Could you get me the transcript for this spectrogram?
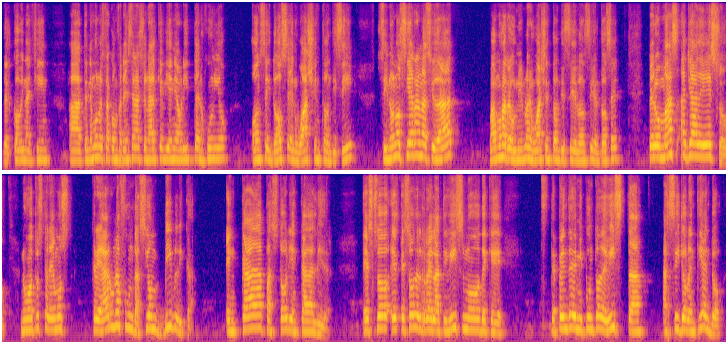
del COVID-19. Uh, tenemos nuestra conferencia nacional que viene ahorita en junio 11 y 12 en Washington, D.C. Si no nos cierran la ciudad, vamos a reunirnos en Washington, D.C. el 11 y el 12. Pero más allá de eso, nosotros queremos crear una fundación bíblica en cada pastor y en cada líder. Eso, eso del relativismo, de que depende de mi punto de vista, así yo lo entiendo,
